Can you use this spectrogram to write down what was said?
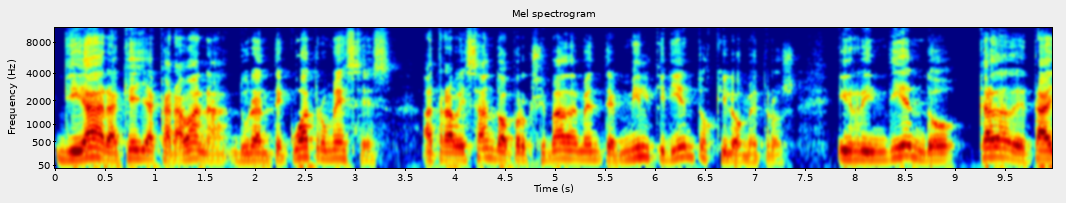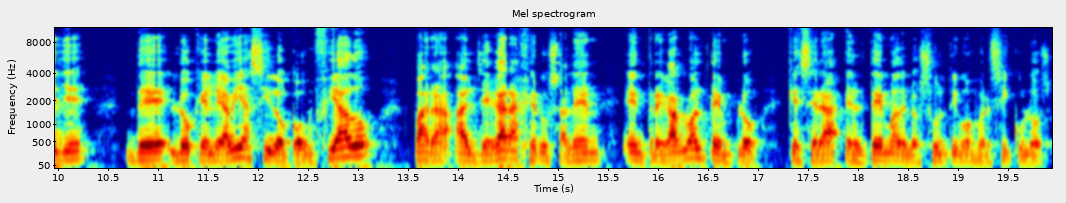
guiar aquella caravana durante cuatro meses, atravesando aproximadamente 1.500 kilómetros y rindiendo cada detalle de lo que le había sido confiado para al llegar a Jerusalén entregarlo al templo, que será el tema de los últimos versículos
